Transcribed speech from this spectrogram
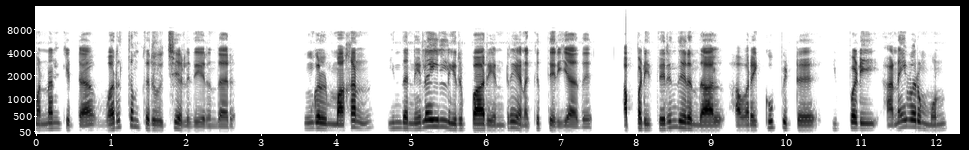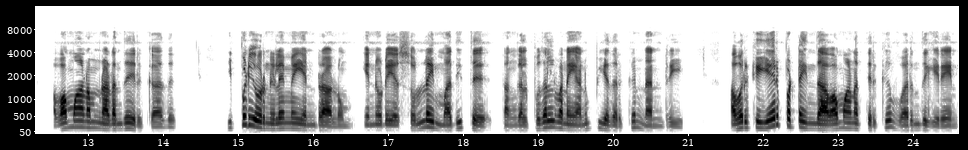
மன்னன் கிட்ட வருத்தம் தெரிவிச்சு எழுதியிருந்தாரு. உங்கள் மகன் இந்த நிலையில் இருப்பார் என்று எனக்கு தெரியாது. அப்படி தெரிந்திருந்தால் அவரை கூப்பிட்டு இப்படி அனைவரும் முன் அவமானம் நடந்து இருக்காது. இப்படி ஒரு நிலைமை என்றாலும் என்னுடைய சொல்லை மதித்து தங்கள் புதல்வனை அனுப்பியதற்கு நன்றி. அவருக்கு ஏற்பட்ட இந்த அவமானத்திற்கு வருந்துகிறேன்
